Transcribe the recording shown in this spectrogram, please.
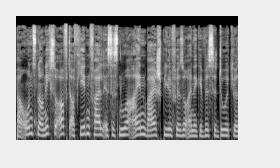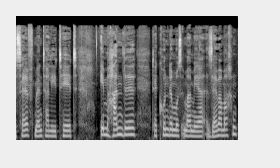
Bei uns noch nicht so oft. Auf jeden Fall ist es nur ein Beispiel für so eine gewisse Do-it-yourself-Mentalität im Handel. Der Kunde muss immer mehr selber machen.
